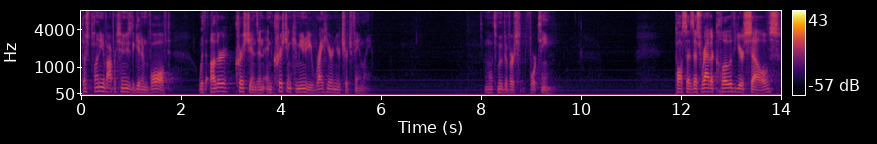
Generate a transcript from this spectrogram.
there's plenty of opportunities to get involved with other Christians and, and Christian community right here in your church family. And let's move to verse 14. Paul says this rather clothe yourselves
